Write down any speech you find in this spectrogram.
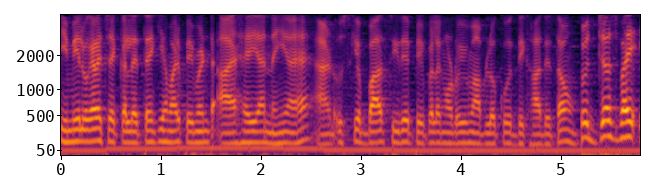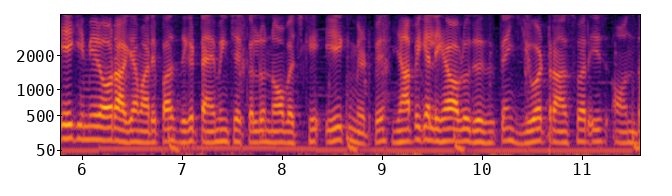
ईमेल वगैरह चेक कर लेते हैं कि हमारी पेमेंट आया है या नहीं आया है एंड उसके बाद सीधे पेपल अकाउंट भी मैं आप लोग को दिखा देता हूँ। तो जस्ट भाई एक ईमेल और आ गया हमारे पास। देखिए टाइमिंग चेक कर लो, नौ बज के एक मिनट पे। यहाँ पे क्या लिखा है आप लोग देख सकते हैं your transfer is on the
